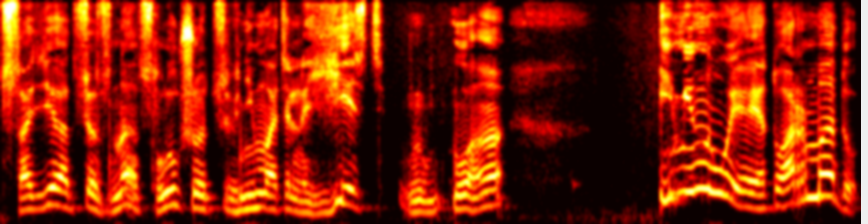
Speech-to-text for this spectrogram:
садят, все знают, слушают внимательно, есть, ага. именуя эту армаду,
